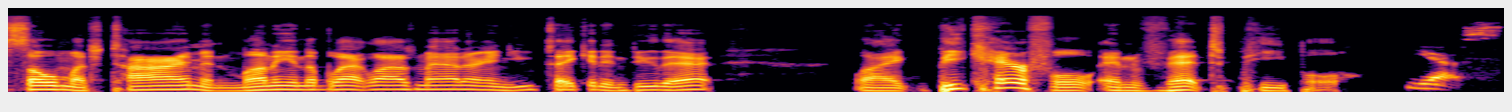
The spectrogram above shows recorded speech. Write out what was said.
so much time and money in the Black Lives Matter, and you take it and do that like be careful and vet people Yes,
